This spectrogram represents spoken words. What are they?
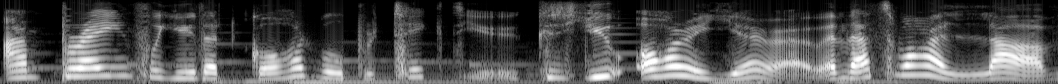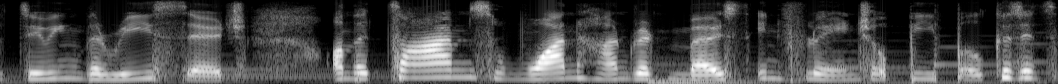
I'm praying for you that God will protect you because you are a hero. And that's why I love doing the research on the Times 100 most influential people because it's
